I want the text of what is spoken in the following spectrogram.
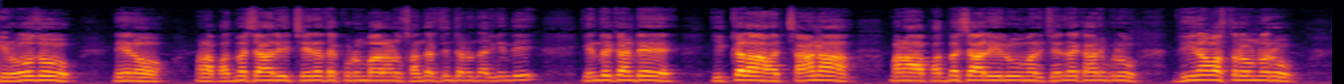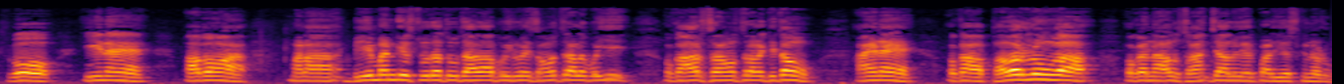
ఈ రోజు నేను మన పద్మశాలి చేనేత కుటుంబాలను సందర్శించడం జరిగింది. ఎందుకంటే ఇక్కడ చాలా మన పద్మశాలీలు మన చేనేత కార్మికులు దీనావస్థలో ఉన్నారు. ఇగో ఈయన పాపం మన భీమండి సూరత్ దాదాపు ఇరవై సంవత్సరాలు పోయి ఒక ఆరు సంవత్సరాల క్రితం ఆయన ఒక పవర్లూమ్గా ఒక నాలుగు సాంచాలు ఏర్పాటు చేసుకున్నాడు.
